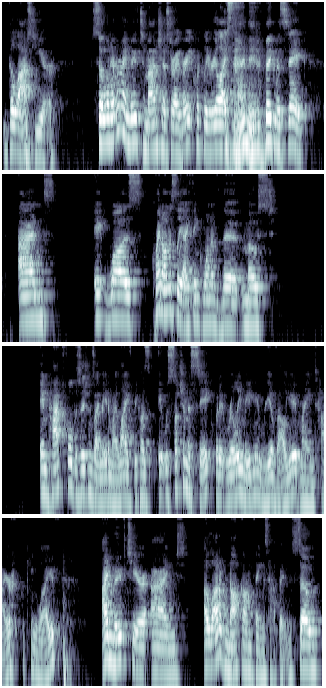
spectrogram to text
the last year. So whenever I moved to Manchester, I very quickly realized that I made a big mistake. And it was, quite honestly, I think one of the most impactful decisions I made in my life because it was such a mistake, but it really made me reevaluate my entire fucking life. I moved here and a lot of knock-on things happened. So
